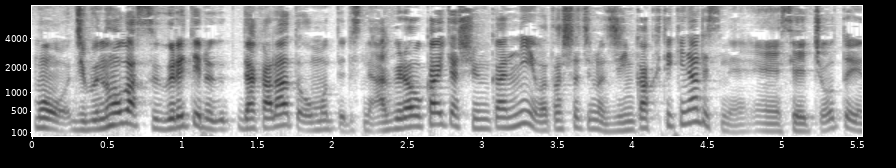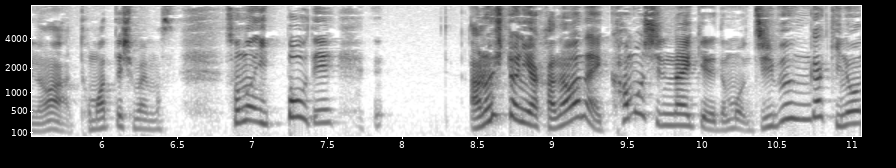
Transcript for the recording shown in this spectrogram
もう自分の方が優れてるだからと思ってですね、あぐらをかいた瞬間に私たちの人格的なですね、え成長というのは止まってしまいます。その一方で、あの人にはかなわないかもしれないけれども、自分が昨日の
